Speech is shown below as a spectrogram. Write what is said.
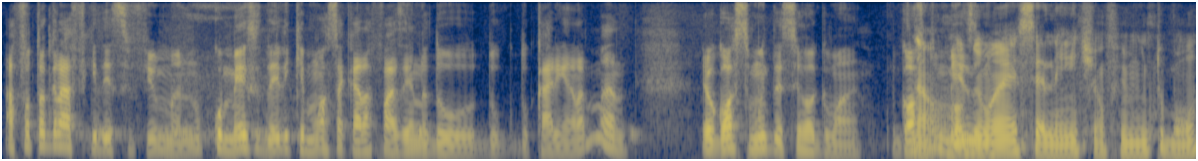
a fotografia desse filme, mano. No começo dele, que mostra aquela fazenda do, do, do carinha lá, mano. Eu gosto muito desse Rogue One. Gosto Não, mesmo. Rogue One é excelente, é um filme muito bom.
